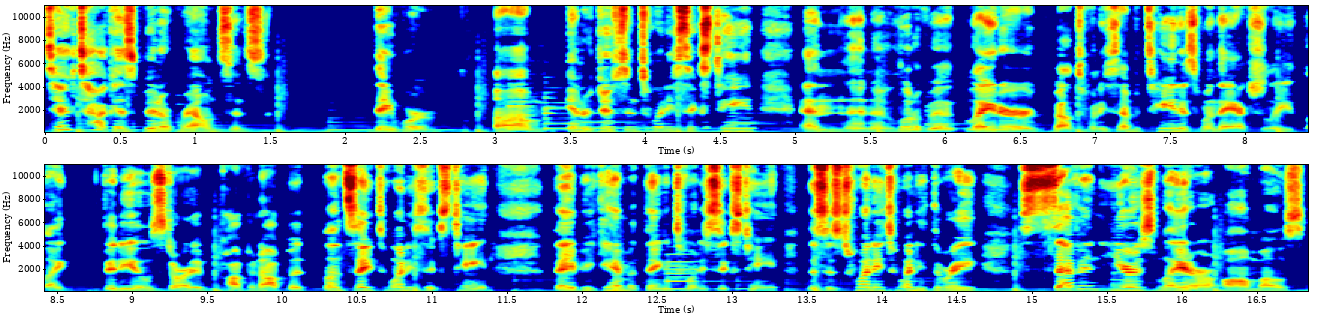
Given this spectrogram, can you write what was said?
TikTok has been around since they were um, introduced in 2016 and then a little bit later about 2017 is when they actually like videos started popping up. But let's say 2016 they became a thing in 2016 this is 2023 seven years later almost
